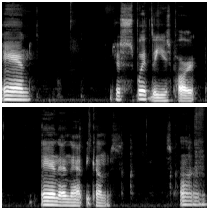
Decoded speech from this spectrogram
And just split these apart. And then that becomes arms.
